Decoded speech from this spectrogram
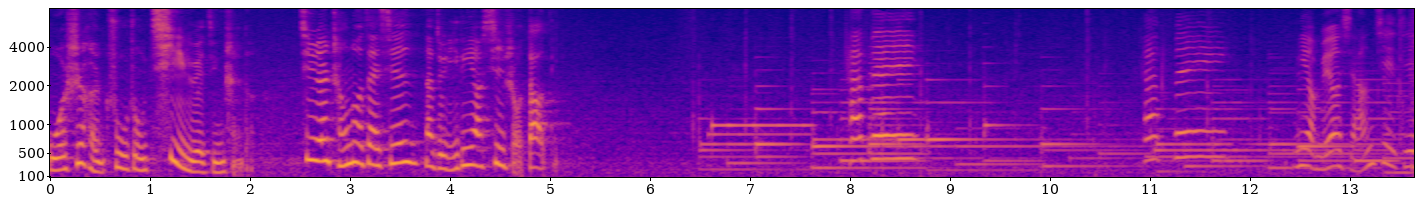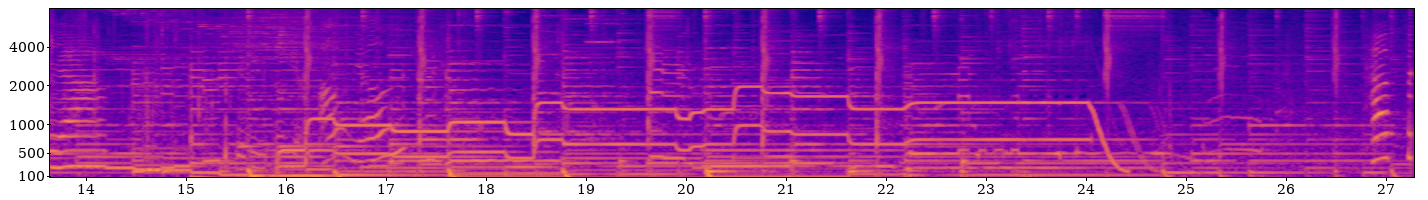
我是很注重契约精神的，既然承诺在先，那就一定要信守到底。咖啡，咖啡，你有没有想姐姐呀？姐姐特别爱你哦。咖啡，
